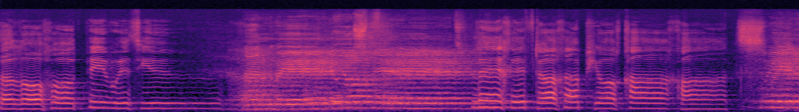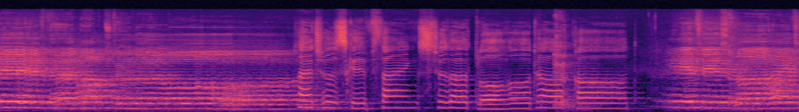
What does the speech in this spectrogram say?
The Lord be with you. And with your spirit. Lift up your hearts. We lift them up to the Lord. Let us give thanks to the Lord our God. It is right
